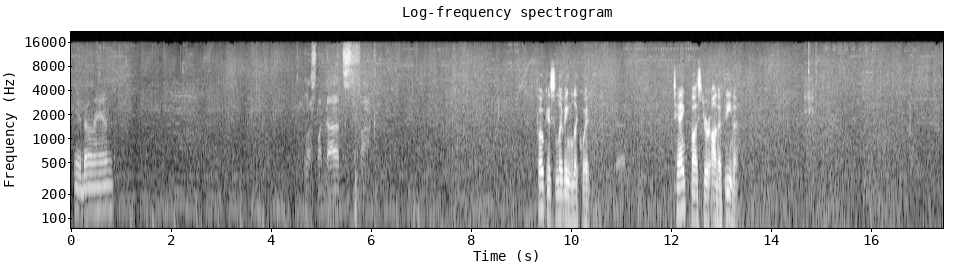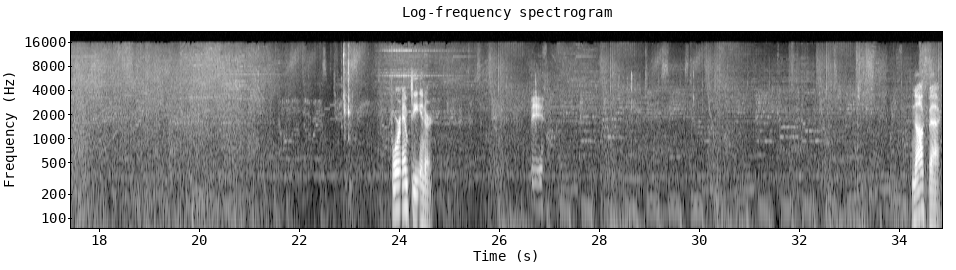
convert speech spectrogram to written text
Need a bit on the hand. Lost my dots. Fuck. Focus Living Liquid. Tank Buster on Athena. Four empty inner. B. Knockback.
